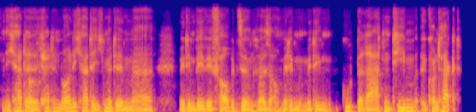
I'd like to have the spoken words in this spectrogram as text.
Ich hatte, okay. ich hatte neulich hatte ich mit dem äh, mit dem BWV beziehungsweise auch mit dem mit dem gut beratenen Team äh, Kontakt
